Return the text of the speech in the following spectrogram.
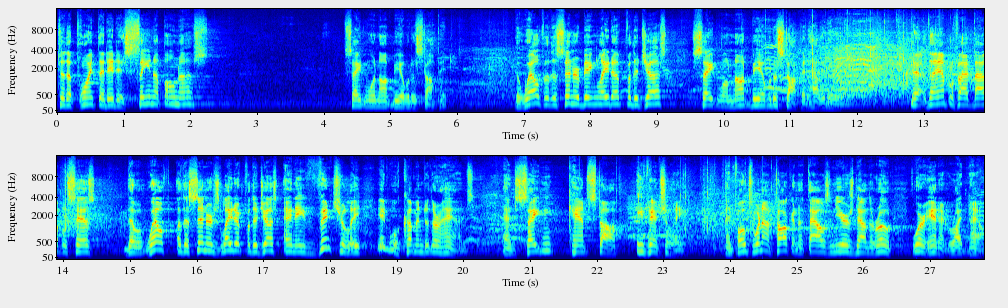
to the point that it is seen upon us, Satan will not be able to stop it. The wealth of the sinner being laid up for the just, Satan will not be able to stop it. Hallelujah. The, the Amplified Bible says, the wealth of the sinners laid up for the just, and eventually it will come into their hands. And Satan can't stop eventually. And folks, we're not talking a thousand years down the road. We're in it right now.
